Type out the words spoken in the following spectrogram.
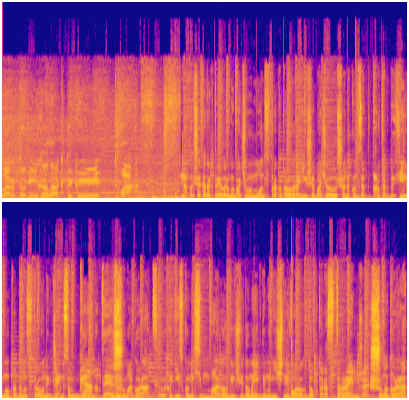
Вартові галактики 2. На перших кадрах трейлеру ми бачимо монстра, котрого раніше бачили лише на концепт-артах до фільму, продемонстрованих Джеймсом Ганном. Це Шумагорат, лиходій з коміксів Марвел, більш відомий як демонічний ворог доктора Стренджа. Шумагорат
